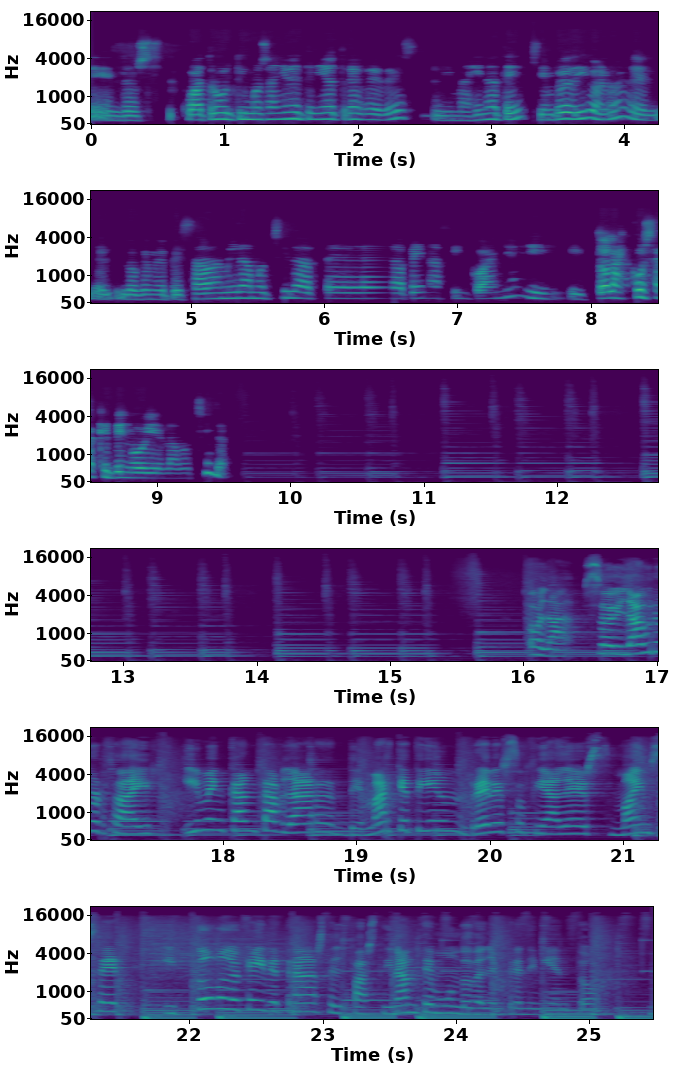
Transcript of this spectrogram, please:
en los cuatro últimos años he tenido tres bebés. Imagínate, siempre lo digo, ¿no? lo que me pesaba a mí la mochila hace apenas cinco años y, todas las cosas que tengo hoy en la mochila. Hola, soy Laura Orzaiz y me encanta hablar de marketing, redes sociales, mindset y todo lo que hay detrás del fascinante mundo del emprendimiento.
